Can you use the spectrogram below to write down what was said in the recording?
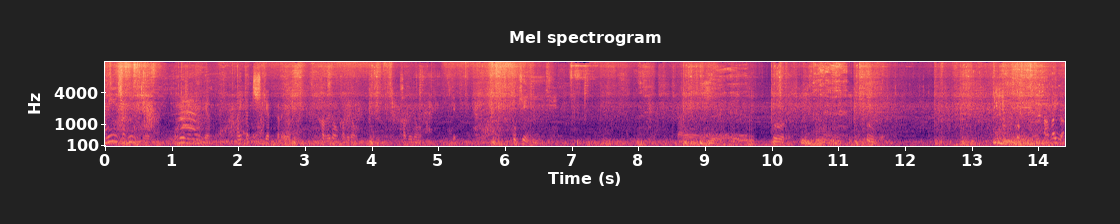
めえじゃねえんだよおめえじゃねえんだよハイタッチしてやっからよ壁ドン壁ドン壁ドンオッケーオッケーだねうううあまあいいわ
